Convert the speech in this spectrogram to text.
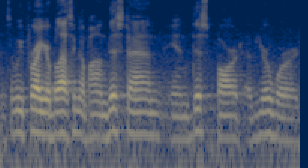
And so we pray your blessing upon this time in this part of your word.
